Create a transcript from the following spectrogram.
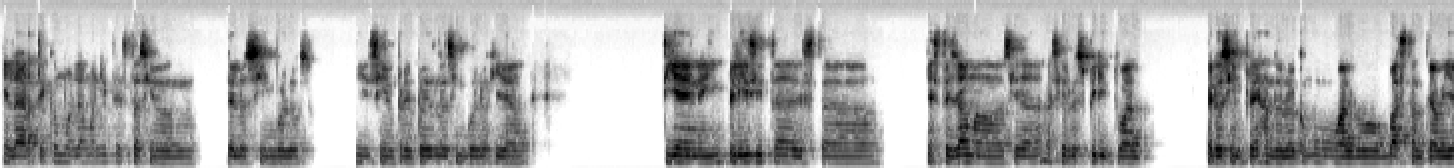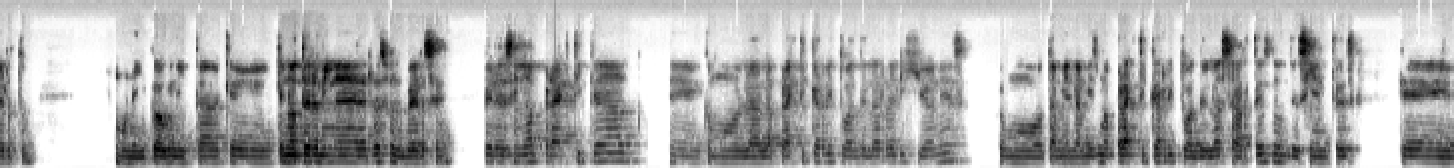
el arte como la manifestación de los símbolos. Y siempre pues la simbología tiene implícita esta, este llamado hacia, hacia lo espiritual, pero siempre dejándolo como algo bastante abierto, una incógnita que, que no termina de resolverse, pero es en la práctica, eh, como la, la práctica ritual de las religiones, como también la misma práctica ritual de las artes, donde sientes que,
